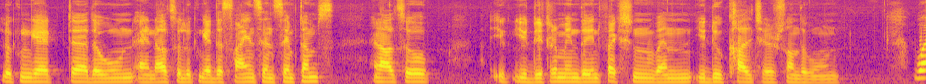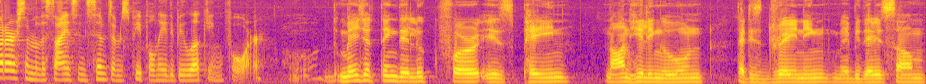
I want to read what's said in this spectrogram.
looking at uh, the wound and also looking at the signs and symptoms and also you, you determine the infection when you do cultures on the wound. What are some of the signs and symptoms people need to be looking for? The major thing they look for is pain, non-healing wound that is draining, maybe there is some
